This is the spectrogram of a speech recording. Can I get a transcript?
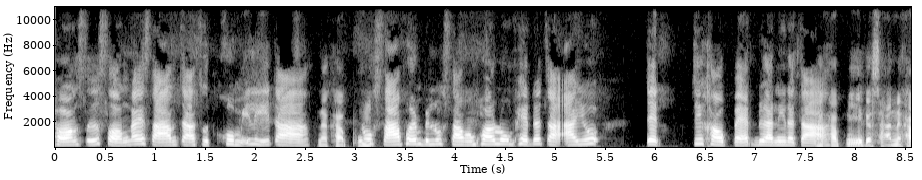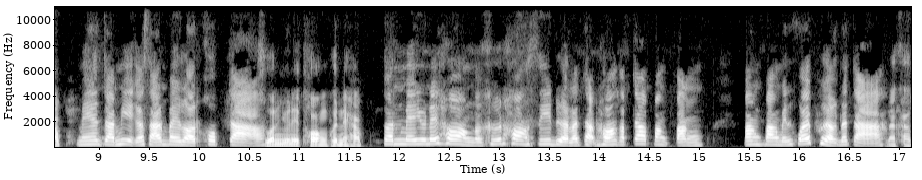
ท้องซื้อสองได้สามจ้าสุดคุ้มอีหลีจ้านะครับผมลูกสาวเพิ่นเป็นลูกสาวของพ่อลุงเพชรนะจ้าอายุเจ็ดที่เขาแปดเดือนนี่แหละจ้านะครับมีเอกสารนะครับแม่นจ้ามีเอกสารใบหลอดครบจ้าส่วนอยู่ในท้องเพิ่นนะครับ ส่วนแม่อยู่ในท้องก็คือท้องสี่เดือนแล้วจ้าท้องกับเจ้าปังปังปังปังเป็นควายเผือกนะจ้านะครับ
